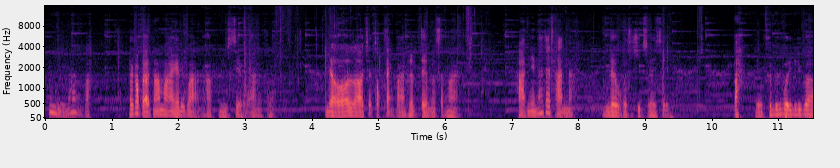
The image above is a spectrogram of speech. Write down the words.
ไม่มีมากหรอกปะแล้วก็แบบน้ำไม้กันดีกว่าครับมันเสียเวลากันไปแล้วเดี๋ยวเราจะตกแต่งบ้านเพิ่มเติมมันสักหน่อยหาดนี้น่าจะทันนะเร็วก็จะคิดเลยสิปะเดี๋ยวขึ้นไปข้างบนกันดีกว่า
